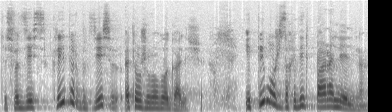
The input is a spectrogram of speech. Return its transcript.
То есть вот здесь клитор, вот здесь это уже во влагалище. И ты можешь заходить параллельно.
